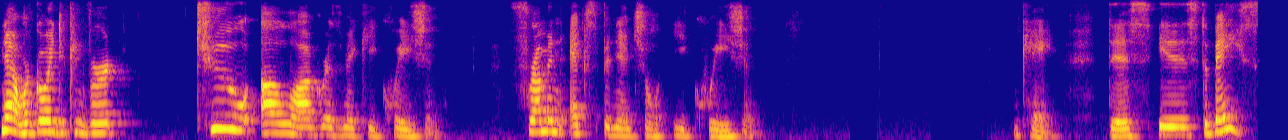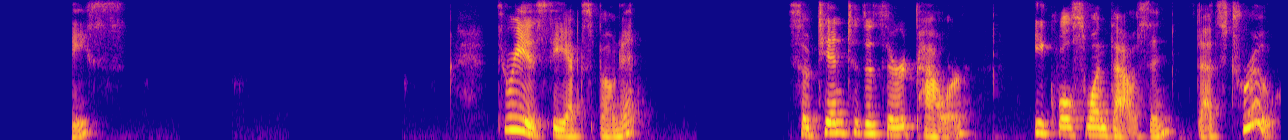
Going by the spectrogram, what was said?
Now we're going to convert to a logarithmic equation from an exponential equation. Okay, this is the base. Base. 3 is the exponent. So 10 to the third power equals 1000. That's true.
